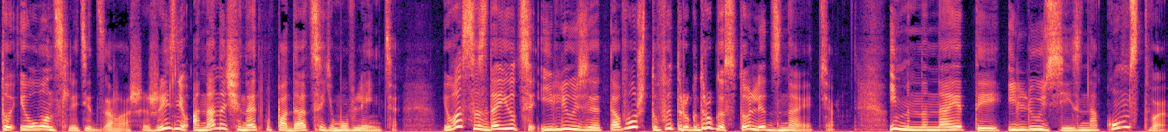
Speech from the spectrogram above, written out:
то и он следит за вашей жизнью, она начинает попадаться ему в ленте. И у вас создается иллюзия того, что вы друг друга сто лет знаете. Именно на этой иллюзии знакомства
